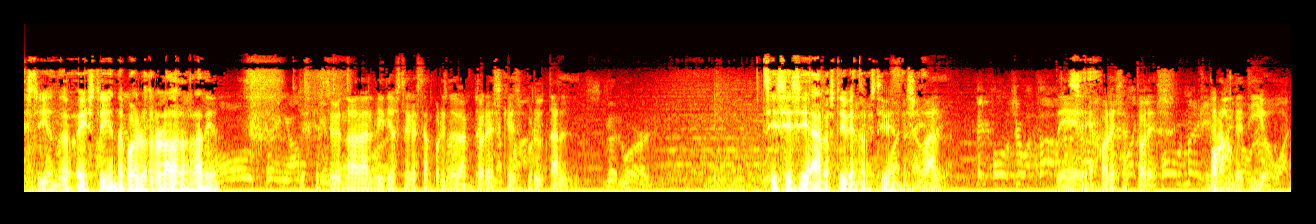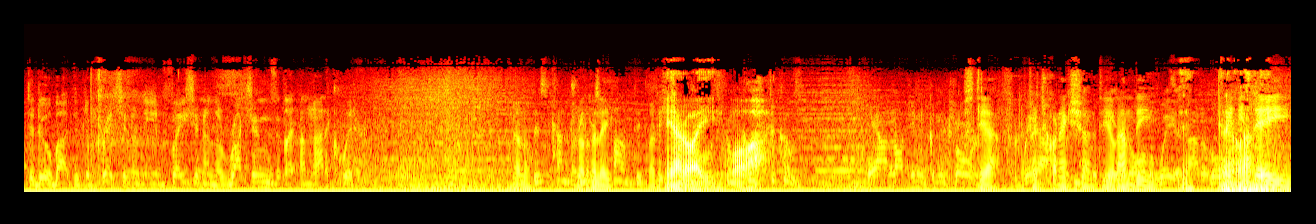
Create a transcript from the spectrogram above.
estoy yendo, estoy yendo por el otro lado a la radio. Yo es que estoy viendo ahora el vídeo este que están poniendo de actores que es brutal. Sí, sí, sí, ah, lo estoy viendo, lo estoy viendo, sí. Chaval. De Sí. mejores actores. Qué Buah. grande, tío. Míralo, color de ley. Míralo ahí. oh, Hostia, French Connection, tío, Gandhi. Gandhi. Day.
